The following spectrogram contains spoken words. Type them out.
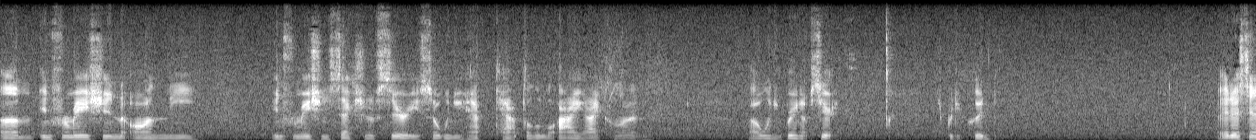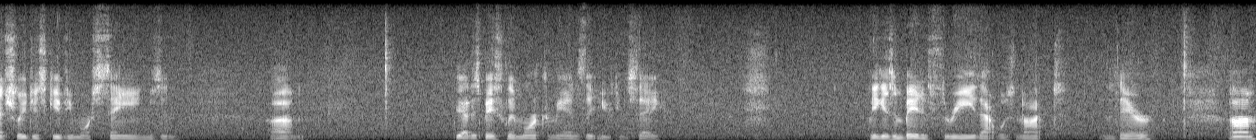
um, information on the information section of Siri. So when you tap the little eye icon uh, when you bring up Siri. It's pretty good. It essentially just gives you more sayings and um, yeah, there's basically more commands that you can say. Because in beta 3, that was not there. Um,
